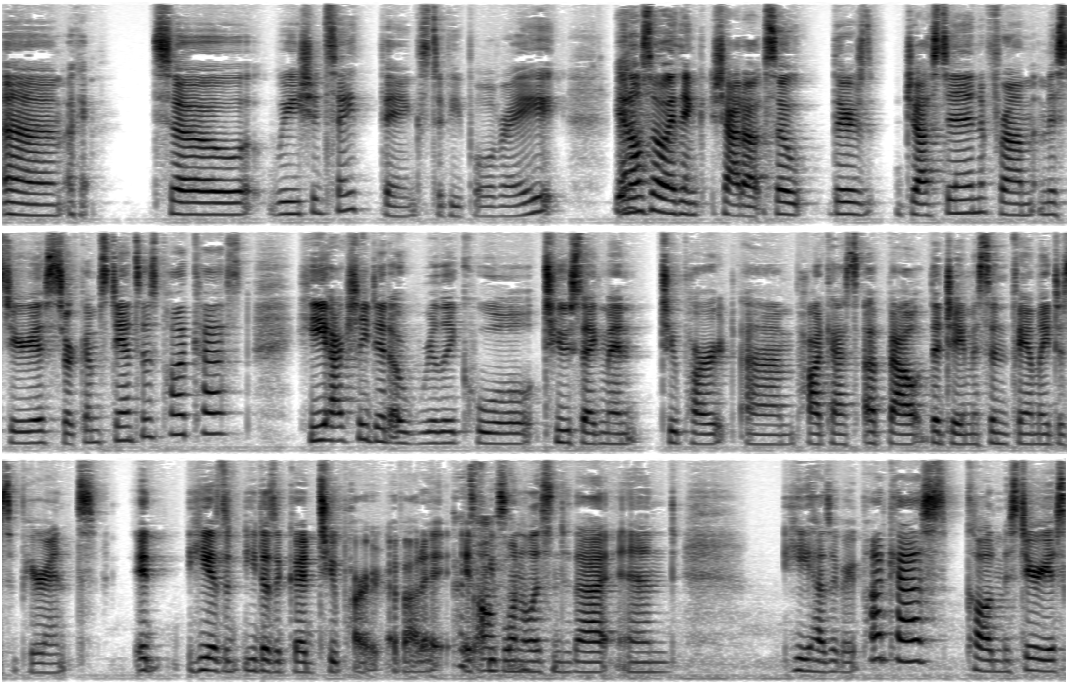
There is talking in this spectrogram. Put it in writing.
Um, okay. So we should say thanks to people, right? Yeah. And also, I think shout out. So there's Justin from Mysterious Circumstances podcast. He actually did a really cool two segment, two part um, podcast about the Jamison family disappearance. It he has a, he does a good two part about it. That's if people want to listen to that, and he has a great podcast called Mysterious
